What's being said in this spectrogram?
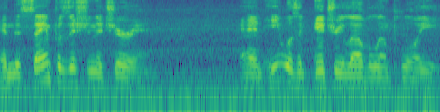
in the same position that you're in, and he was an entry level employee.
